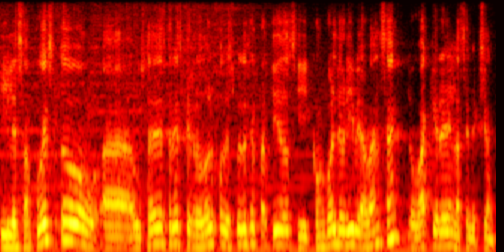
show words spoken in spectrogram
y les apuesto a ustedes tres que Rodolfo después de ese partido, si con gol de Oribe avanzan, lo va a querer en la selección.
